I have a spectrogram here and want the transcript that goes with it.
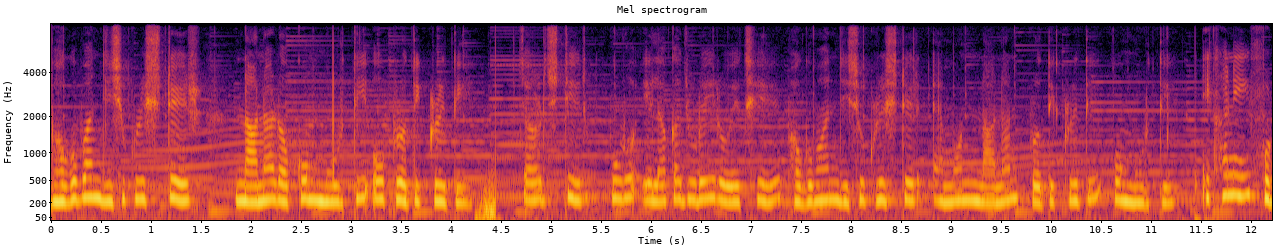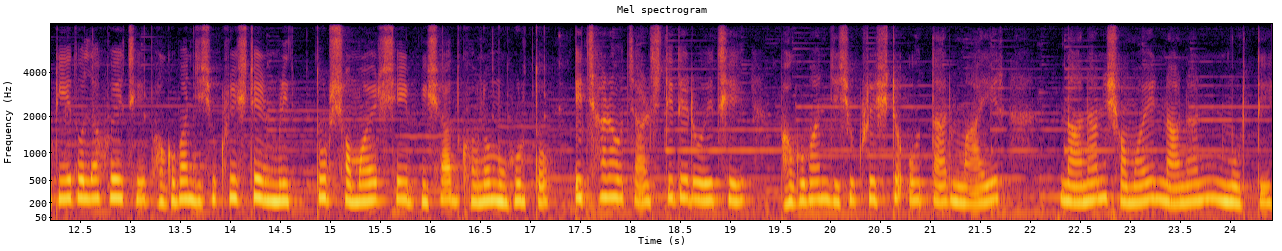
ভগবান যীশুখ্রিস্টের নানা রকম মূর্তি ও প্রতিকৃতি। চার্চটির পুরো এলাকা জুড়েই রয়েছে ভগবান যীশুখ্রিস্টের এমন নানান প্রতিকৃতি ও মূর্তি। এখানেই ফুটিয়ে তোলা হয়েছে ভগবান যীশুখ্রিস্টের মৃত্যুর সময়ের সেই বিষাদ ঘন মুহূর্ত। এছাড়াও চার্চটিতে রয়েছে ভগবান যীশুখ্রিস্ট ও তার মায়ের নানান সময়ের নানান মূর্তি।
